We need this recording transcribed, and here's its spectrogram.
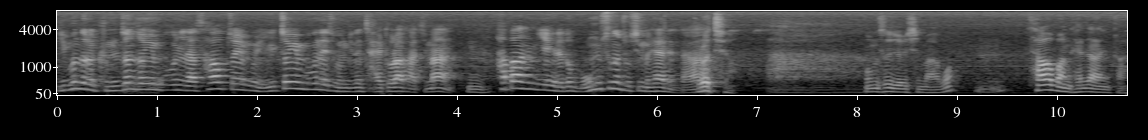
이분들은 금전적인 부분이나 사업적인 부분, 일적인 부분에서 운기는 잘 돌아가지만 음. 하반기에 그래도 몸수는 조심을 해야 된다. 그렇죠. 아. 몸수 조심하고 음. 사업은 괜찮으니까.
